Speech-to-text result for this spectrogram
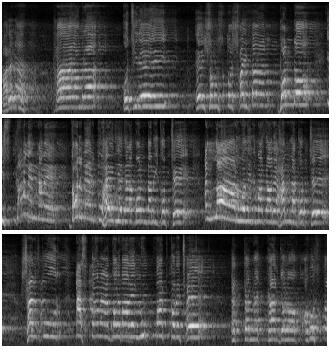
পারে না। তাই আমরা অচিরেই এই সমস্ত শয়তান, বন্ড ইসলামের নামে ধর্মের দুহাই দিয়ে যারা বন্ডামি করছে, আল্লাহর ওয়ালির মাজারে হামলা করছে, শেরপুর, আস্তানা দরবারে লুটপাট করেছে, একটা ন্যাক্কারজনক অবস্থা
